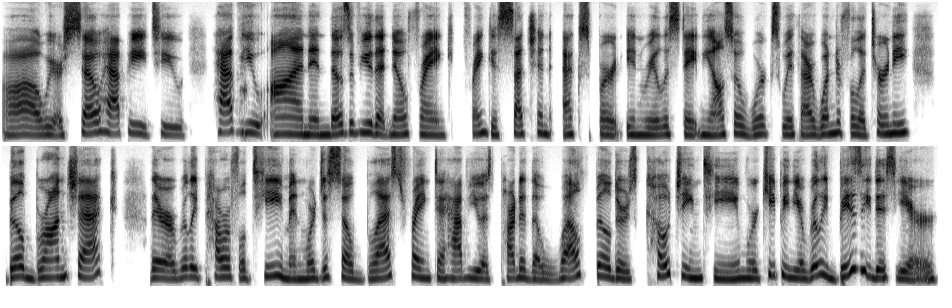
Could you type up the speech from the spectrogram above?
Oh, we are so happy to have you on. And those of you that know Frank, Frank is such an expert in real estate. And he also works with our wonderful attorney, Bill Bronchick. They're a really powerful team. And we're just so blessed, Frank, to have you as part of the Wealth Builders coaching team. We're keeping you really busy this year.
